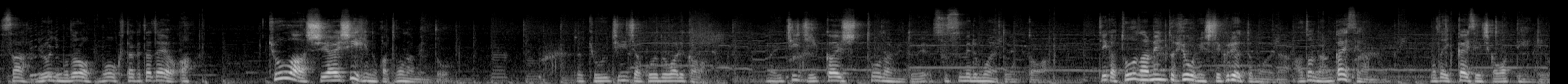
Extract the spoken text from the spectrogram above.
さあ寮に戻ろう。もうくたくただよ。あ今日は試合しいひんのかトーナメント。じゃあ今日一日はこれで終わりか。まあ一日一回トーナメント進めるもんやと思ったわ。ていうかトーナメント表にしてくれよって思うよな。あと何回戦あんの？また1回戦しか終わってへんけど。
